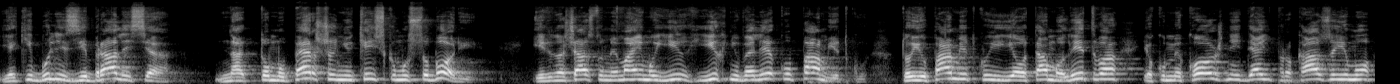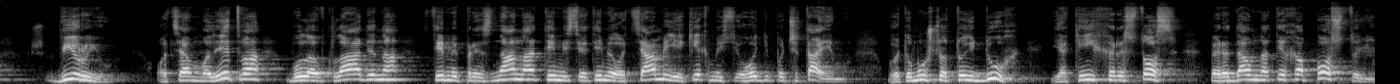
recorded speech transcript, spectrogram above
які були зібралися на тому першому Нікейському соборі. І одночасно ми маємо їх, їхню велику пам'ятку. Тою пам'яткою є ота молитва, яку ми кожен день проказуємо вірою. Оця молитва була вкладена, тими признана тими святими отцями, яких ми сьогодні почитаємо. Бо тому що той дух, який Христос передав на тих апостолів,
